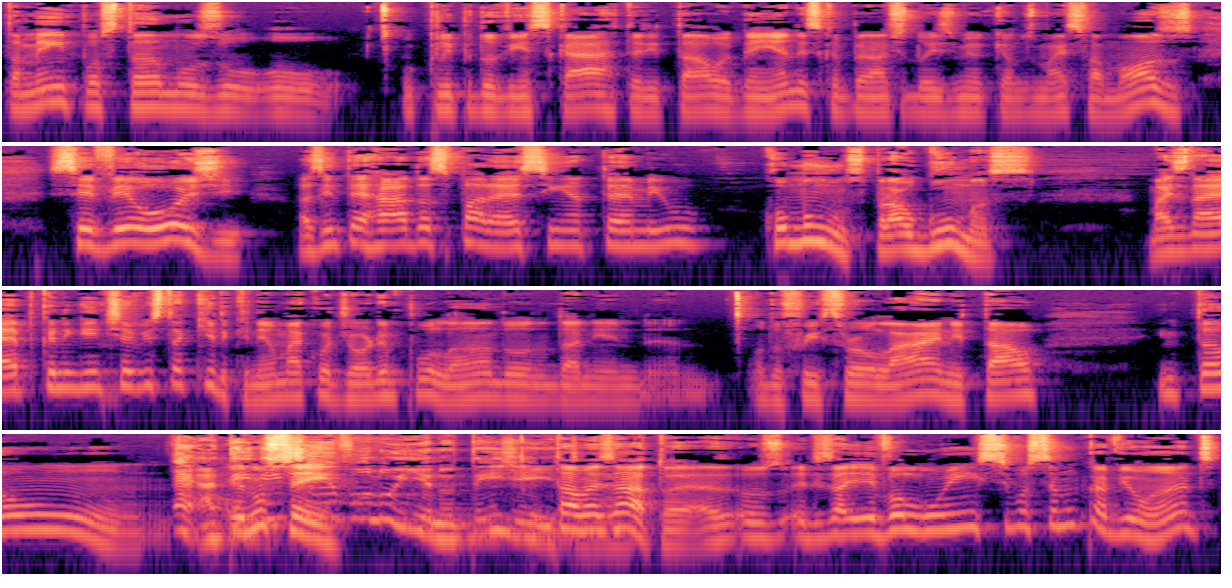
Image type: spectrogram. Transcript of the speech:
também postamos o, o, o clipe do Vince Carter e tal, ganhando esse campeonato de 2000, que é um dos mais famosos. Você vê hoje, as enterradas parecem até meio comuns para algumas. Mas na época ninguém tinha visto aquilo, que nem o Michael Jordan pulando da do free throw line e tal. Então, É, a eu não tendência sei. é evoluir, não tem jeito. Tá, né? exato. é, Eles aí evoluem. Se você nunca viu antes,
